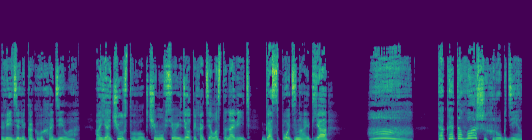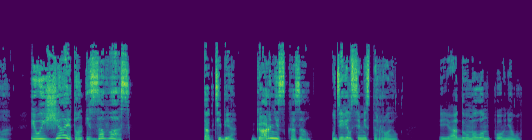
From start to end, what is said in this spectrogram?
Видели, как выходила. А я чувствовал, к чему все идет, и хотел остановить. Господь знает, я... А, так это ваших рук дело. И уезжает он из-за вас. Так тебе Гарни сказал? Удивился мистер Ройл. Я думал, он понял.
